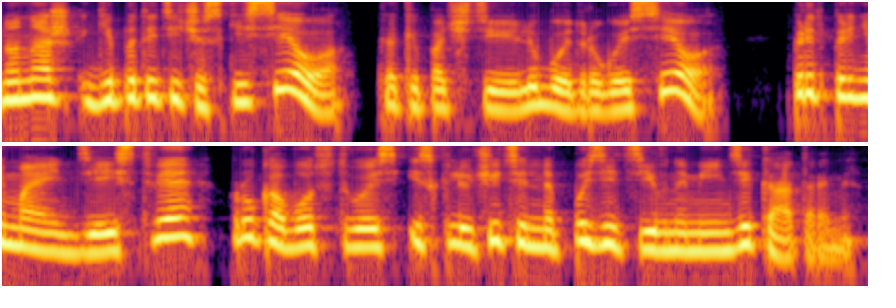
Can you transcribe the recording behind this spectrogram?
Но наш гипотетический SEO, как и почти любой другой SEO, предпринимает действия, руководствуясь исключительно позитивными индикаторами.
